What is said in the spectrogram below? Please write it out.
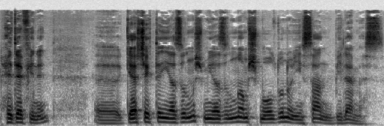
hedefinin e, gerçekten yazılmış mı yazılmamış mı olduğunu insan bilemez.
